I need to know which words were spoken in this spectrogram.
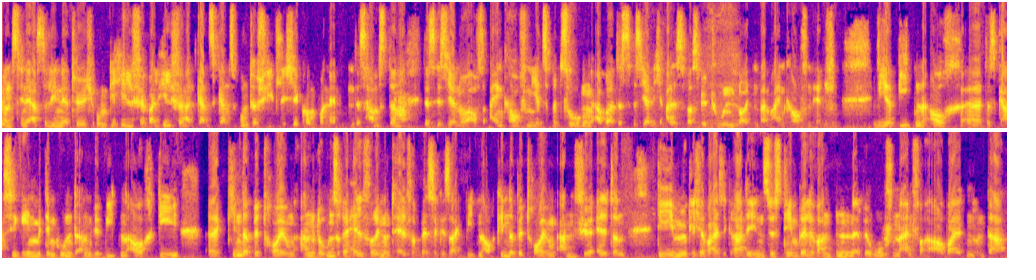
uns in erster Linie natürlich um die Hilfe, weil Hilfe hat ganz, ganz unterschiedliche Komponenten. Das Hamstern, das ist ja nur aufs Einkaufen jetzt bezogen, aber das ist ja nicht alles, was wir tun, Leuten beim Einkaufen helfen. Wir bieten auch äh, das Gassi-Gehen mit dem Hund an. Wir bieten auch die äh, Kinderbetreuung an oder unsere Helferinnen und Helfer, besser gesagt, bieten auch Kinderbetreuung an für Eltern, die möglicherweise gerade in systemrelevanten Berufen einfach arbeiten und da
